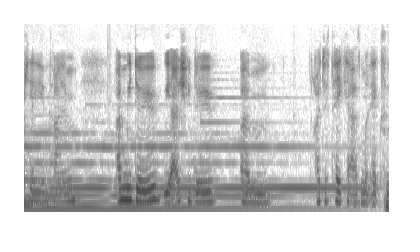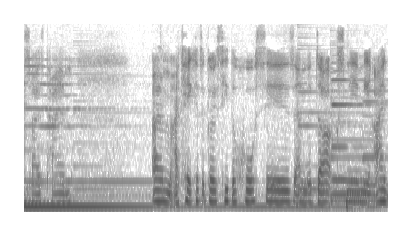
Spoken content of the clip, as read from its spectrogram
playing time, and we do. We actually do. Um, I just take it as my exercise time um, I take her to go see the horses and the ducks near me. I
